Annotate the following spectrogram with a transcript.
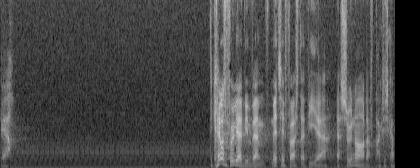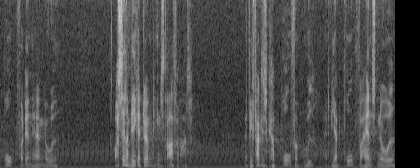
er. Det kræver selvfølgelig, at vi vil være med til først, at vi er, er syndere, der faktisk har brug for den her nåde. Også selvom vi ikke er dømt i en strafferet. At vi faktisk har brug for Gud. At vi har brug for hans nåde.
